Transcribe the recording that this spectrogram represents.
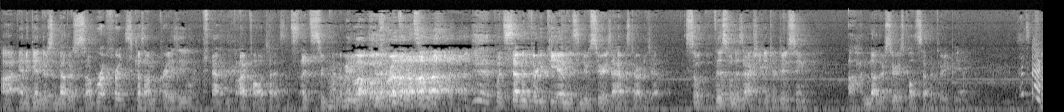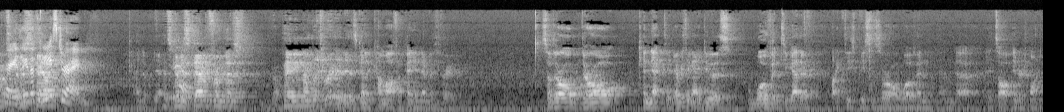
Uh, and again, there's another sub reference because I'm crazy like that. I apologize. It's, it's super. We love those references. But 7:30 p.m. is a new series I haven't started yet. So this one is actually introducing uh, another series called 7:30 p.m. That's not Well, it's crazy. That's scale. an Easter egg. Kind of, yeah. It's Yeah. going to stem from this painting number It three. is going to come off of painting number three. So they're all they're all connected. Everything I do is woven together. Like these pieces are all woven, and uh, it's all intertwined.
